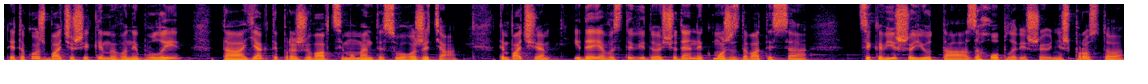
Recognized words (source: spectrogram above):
ти також бачиш, якими вони були, та як ти проживав ці моменти свого життя. Тим паче, ідея вести відеощоденник може здаватися цікавішою та захопливішою, ніж просто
